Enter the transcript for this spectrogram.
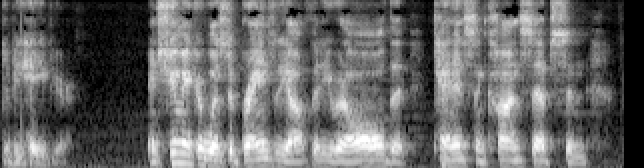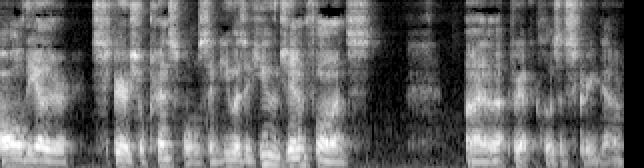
the behavior. And Shoemaker was the brains of the outfit. He read all the tenets and concepts and all the other spiritual principles, and he was a huge influence. On, I forgot to close the screen down.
